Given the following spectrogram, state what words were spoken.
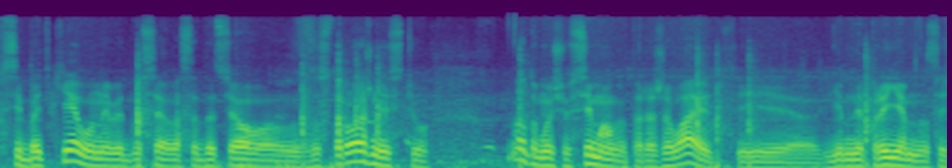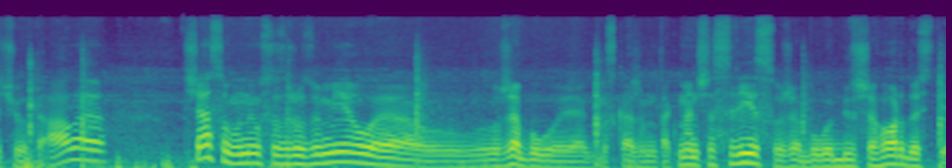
всі батьки, вони відносилися до цього з осторожністю, ну, тому що всі мами переживають і їм неприємно це чути. Але з часом вони все зрозуміли, вже було, як би скажемо так, менше сліз, вже було більше гордості.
